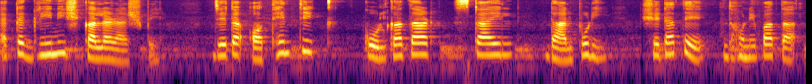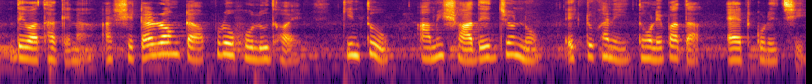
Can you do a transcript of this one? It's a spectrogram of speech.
একটা গ্রিনিশ কালার আসবে, যেটা অথেন্টিক কলকাতার স্টাইল ডালপুরি, সেটাতে ধনে পাতা দেওয়া থাকে না। আর সেটার রঙটা পুরো হলুদ হয়। কিন্তু আমি স্বাদের জন্য একটুখানি ধনে পাতা অ্যাড করেছি।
